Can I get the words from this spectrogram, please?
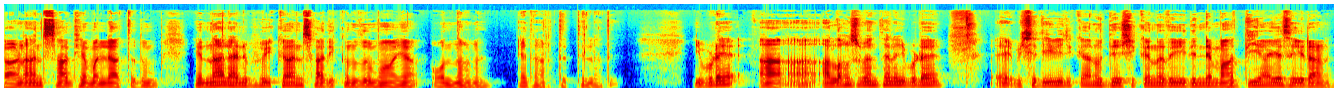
കാണാൻ സാധ്യമല്ലാത്തതും എന്നാൽ അനുഭവിക്കാൻ സാധിക്കുന്നതുമായ ഒന്നാണ് യഥാർത്ഥത്തിൽ അത്. ഇവിടെ അള്ളാഹു സുബാൻ തല ഇവിടെ വിശദീകരിക്കാൻ ഉദ്ദേശിക്കുന്നത് ഇതിന്റെ മാതിയായ സൈഡാണ്.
